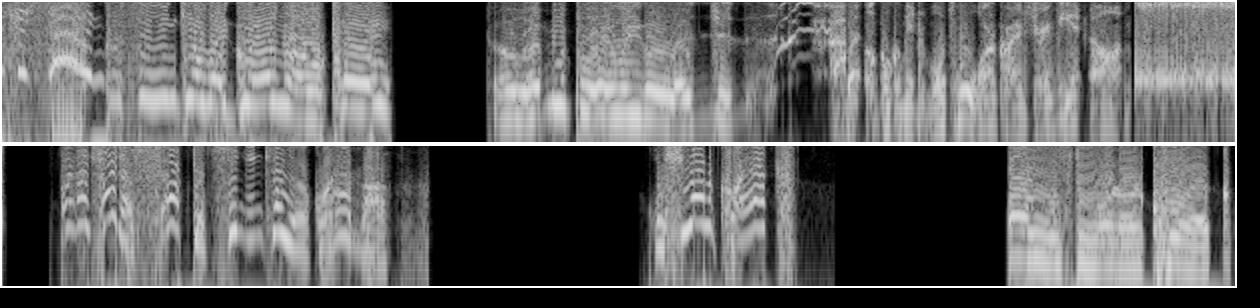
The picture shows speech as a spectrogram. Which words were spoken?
what you saying? Go sing and kill my grandma, okay? Now let me play League of Legends. My uncle committed multiple war crimes during Vietnam. But I tried to fact it, sing and kill your grandma. Was she on crack? I was the one on crack.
